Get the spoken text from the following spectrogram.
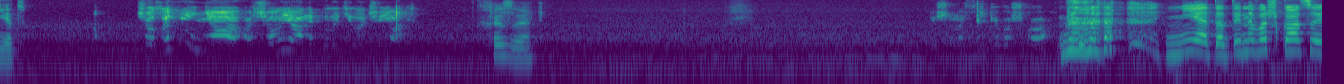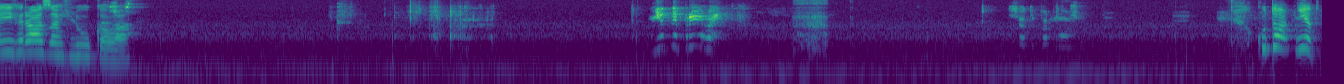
Нет. Що за фигня? А що я не полетіла, чи як? Хз. Я що настільки? Нет, а ти не важка, це ігра заглюкала. Ні, не пригай! Все, тепер можна. Куда? Нет.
